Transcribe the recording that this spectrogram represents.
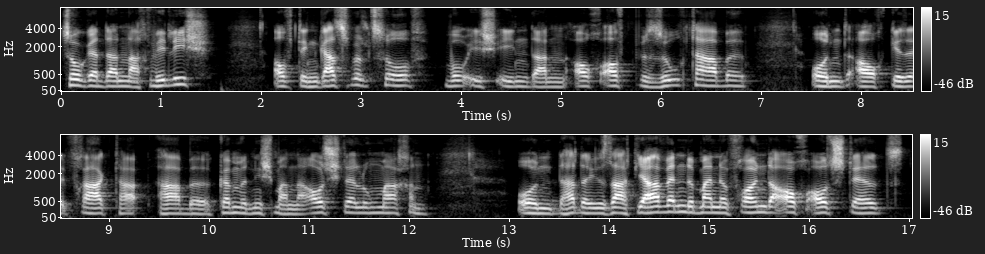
zog er dann nach Willig auf den Gaspelshof, wo ich ihn dann auch oft besucht habe und auch gefragt habe, können wir nicht mal eine Ausstellung machen? Und hat er gesagt, ja, wenn du meine Freunde auch ausstellst,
